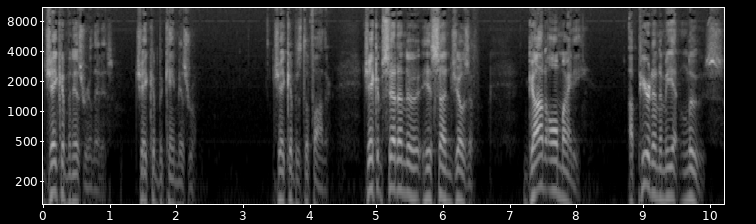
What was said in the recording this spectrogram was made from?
Jacob and Israel, that is. Jacob became Israel. Jacob is the father. Jacob said unto his son Joseph, God Almighty appeared unto me at Luz,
